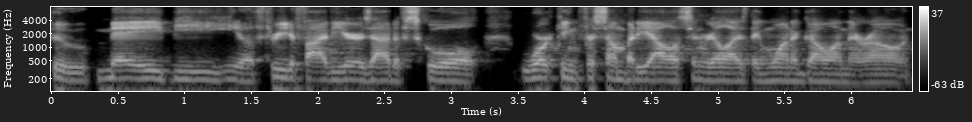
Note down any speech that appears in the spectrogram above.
who may be, you know, three to five years out of school working for somebody else and realize they want to go on their own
